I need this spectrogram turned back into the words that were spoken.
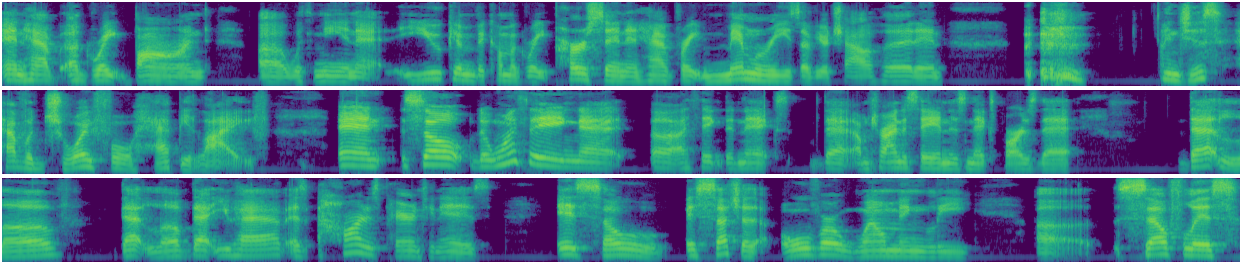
and have a great bond uh, with me and that you can become a great person and have great memories of your childhood and and just have a joyful happy life. And so the one thing that uh, I think the next that I'm trying to say in this next part is that that love, that love that you have, as hard as parenting is, is so it's such an overwhelmingly uh, selfless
